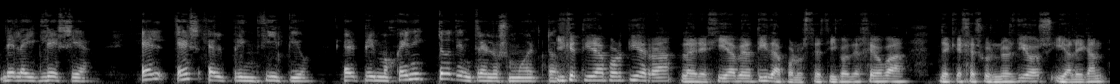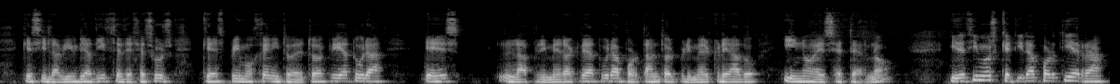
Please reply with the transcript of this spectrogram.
de la Iglesia. Él es el principio, el primogénito de entre los muertos. Y que tira por tierra la herejía vertida por los testigos de Jehová de que Jesús no es Dios y alegan que si la Biblia dice de Jesús que es primogénito de toda criatura, es la primera criatura, por tanto el primer creado y no es eterno. Y decimos que tira por tierra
